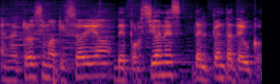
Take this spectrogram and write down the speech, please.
en el próximo episodio de Porciones del Pentateuco.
